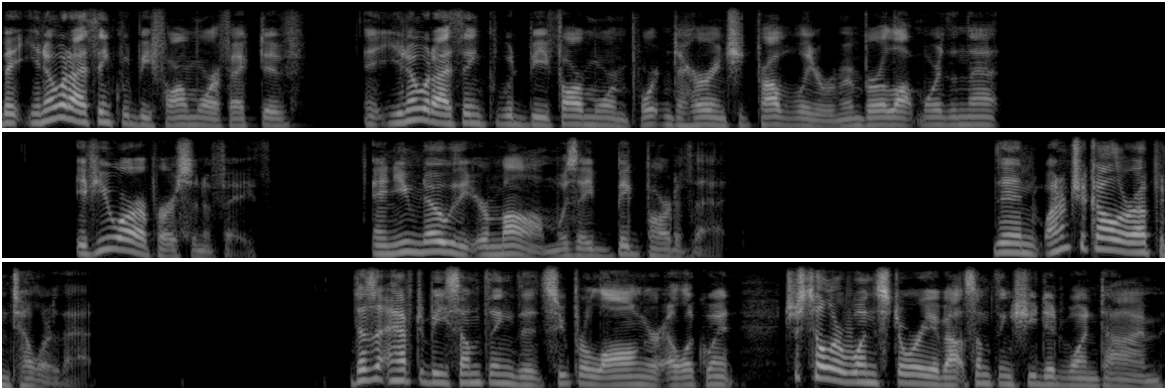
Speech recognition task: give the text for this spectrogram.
But you know what I think would be far more effective? Eh, you know what I think would be far more important to her, and she'd probably remember a lot more than that? If you are a person of faith, and you know that your mom was a big part of that, then why don't you call her up and tell her that? It doesn't have to be something that's super long or eloquent. Just tell her one story about something she did one time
